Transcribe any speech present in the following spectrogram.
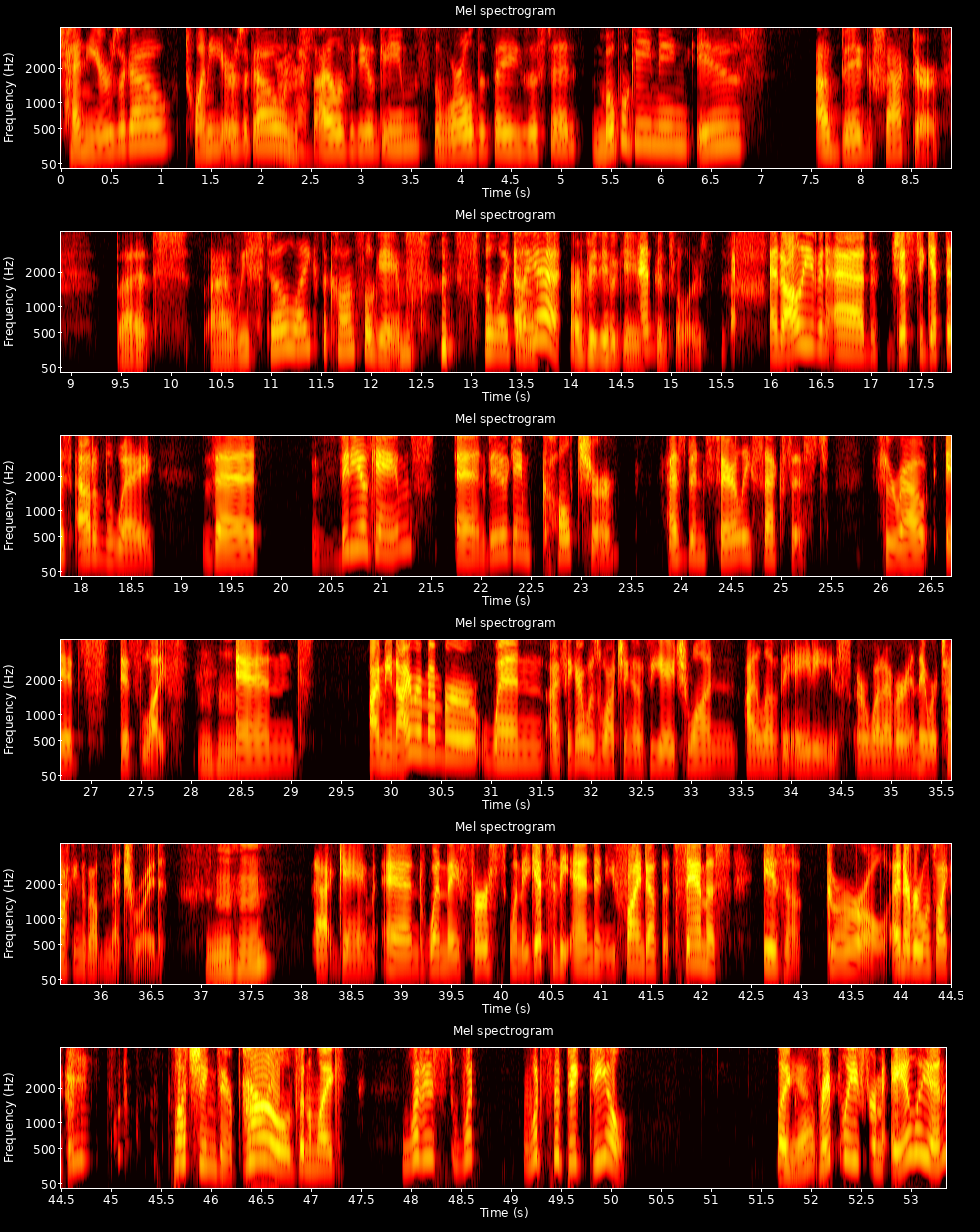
10 years ago, 20 years ago, oh, in the style of video games, the world that they existed, mobile gaming is a big factor. But uh, we still like the console games. we still like oh, our, yeah. our video game and, controllers. And I'll even add, just to get this out of the way, that video games and video game culture has been fairly sexist throughout its its life. Mm-hmm. And I mean, I remember when I think I was watching a VH1 I love the 80s or whatever and they were talking about Metroid. Mhm. That game. And when they first when they get to the end and you find out that Samus is a girl and everyone's like clutching their pearls and I'm like what is what what's the big deal? Like yep. Ripley from Alien.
